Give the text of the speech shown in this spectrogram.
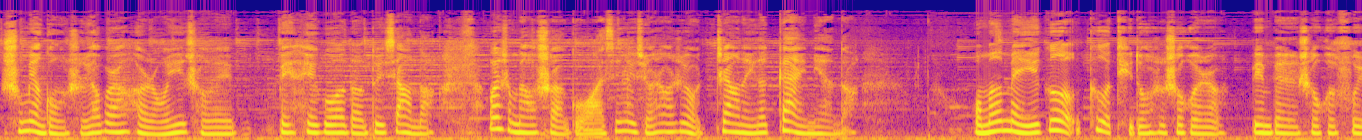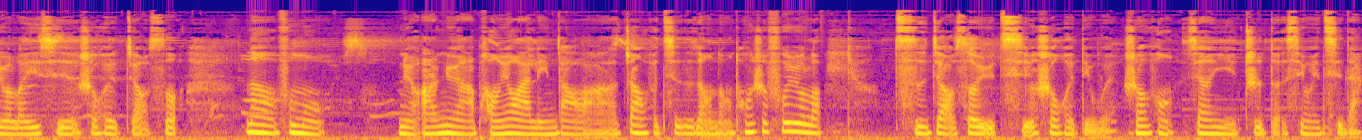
书面共识，要不然很容易成为背黑锅的对象的。为什么要甩锅啊？心理学上是有这样的一个概念的：我们每一个个体都是社会人，并被社会赋予了一些社会角色。那父母、女儿女啊、朋友啊、领导啊、丈夫、妻子等等，同时赋予了。此角色与其社会地位、身份相一致的行为期待，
